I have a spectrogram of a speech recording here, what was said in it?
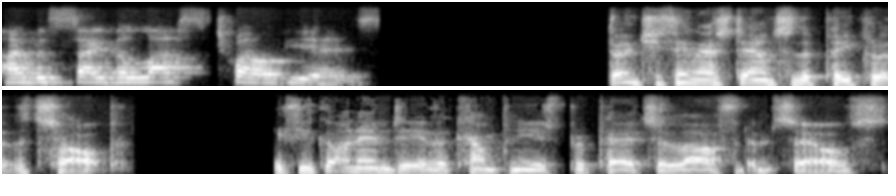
I would say, the last 12 years. Don't you think that's down to the people at the top? If you've got an MD of a company who's prepared to laugh at themselves,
